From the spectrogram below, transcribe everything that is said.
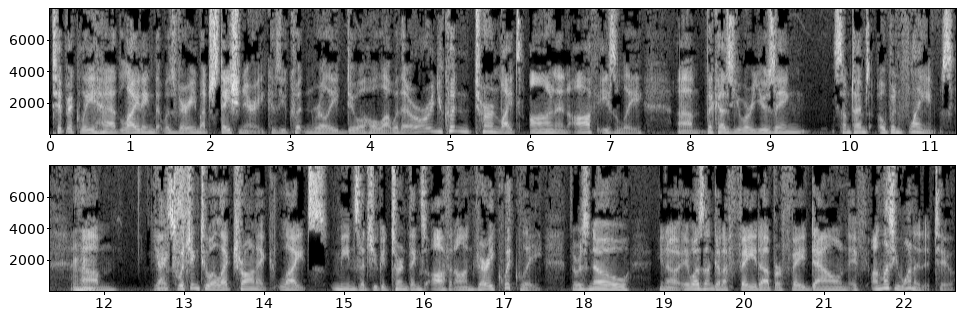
typically had lighting that was very much stationary because you couldn't really do a whole lot with it or you couldn't turn lights on and off easily um, because you were using sometimes open flames. Um, Yikes. switching to electronic lights means that you could turn things off and on very quickly. There was no, you know, it wasn't going to fade up or fade down if unless you wanted it to.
